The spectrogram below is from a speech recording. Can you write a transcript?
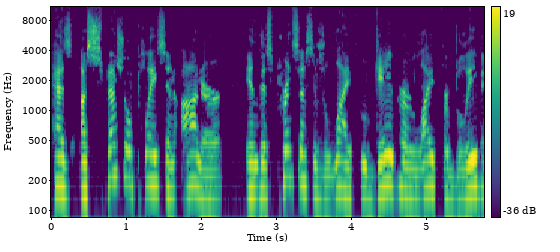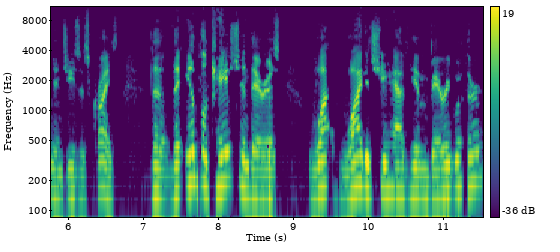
has a special place in honor in this princess's life who gave her life for believing in Jesus Christ. The the implication there is what why did she have him buried with her?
